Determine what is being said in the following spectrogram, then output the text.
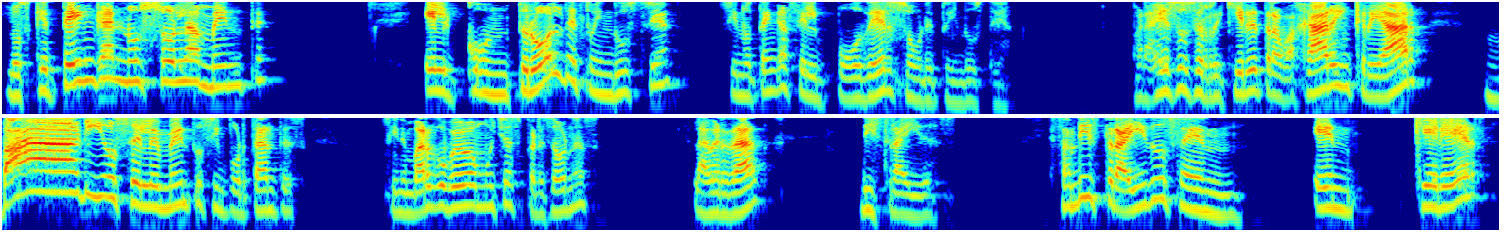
Los que tengan no solamente el control de tu industria, sino tengas el poder sobre tu industria. Para eso se requiere trabajar en crear varios elementos importantes. Sin embargo, veo a muchas personas, la verdad, distraídas. Están distraídos en, en querer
